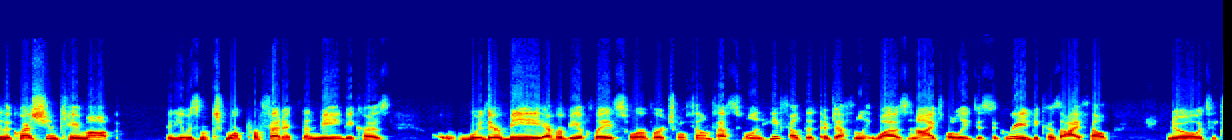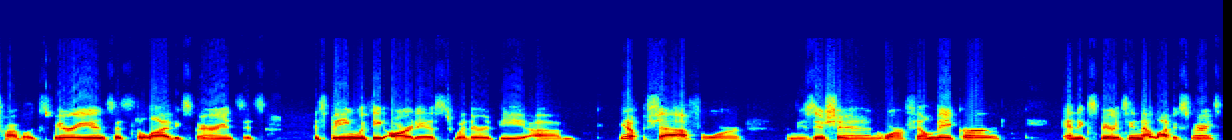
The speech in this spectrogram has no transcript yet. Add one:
And the question came up, and he was much more prophetic than me because would there be ever be a place for a virtual film festival? And he felt that there definitely was, and I totally disagreed because I felt no, it's a tribal experience, it's the live experience, it's it's being with the artist, whether it be um, you know a chef or a musician or a filmmaker, and experiencing that live experience.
